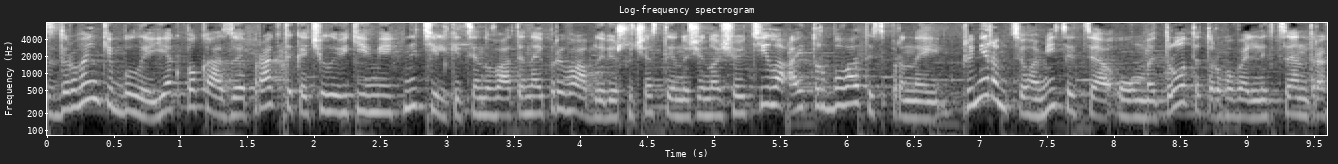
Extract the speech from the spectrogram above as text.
Здоровенькі були, як показує практика, чоловіки вміють не тільки цінувати найпривабливішу частину жіночого тіла, а й турбуватись про неї. Приміром, цього місяця у метро та торговельних центрах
